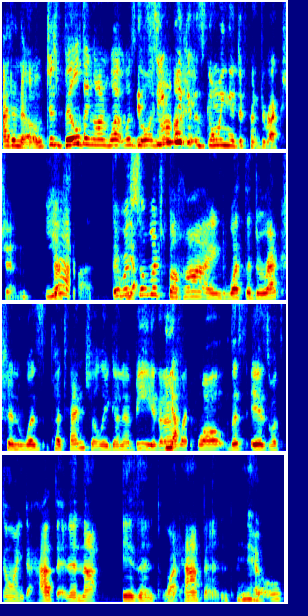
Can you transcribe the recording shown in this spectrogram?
I don't know, just building on what was It going on. It seemed like it was going a different direction. yeah. There was Yeah. so much behind what the direction was potentially gonna be that I Yeah. was like, well, this is what's going to happen, and that isn't what happened. No.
